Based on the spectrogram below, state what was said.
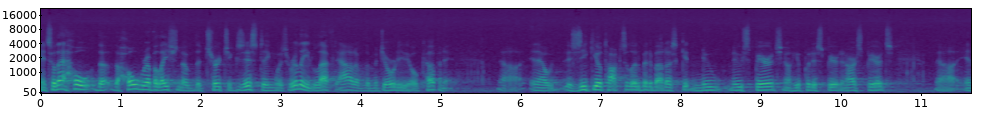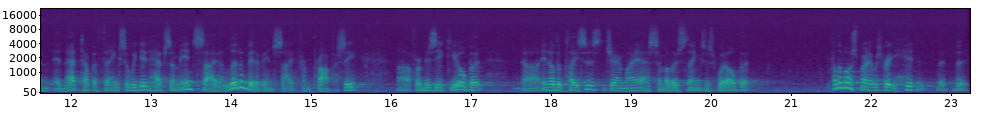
And so that whole, the, the whole revelation of the church existing was really left out of the majority of the Old Covenant. Uh, you know, Ezekiel talks a little bit about us getting new, new spirits. You know, he'll put his spirit in our spirits uh, and, and that type of thing. So we did have some insight, a little bit of insight from prophecy uh, from Ezekiel, but uh, in other places. Jeremiah has some of those things as well, but for the most part, it was very hidden. The, the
